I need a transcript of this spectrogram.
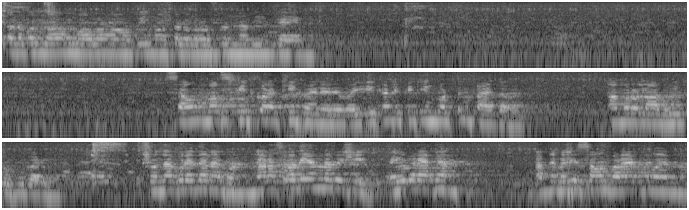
صدق الله مولانا العظيم وصدق رسول النبي الكريم সাউন্ড বক্স ফিট করা ঠিক হয় না রে ভাই এখানে ফিটিং করতেন ফায়দা হয় আমারও লাভ হইতো উপকার হয় সোজা করে দেন এখন। নাড়াচাড়া দিয়ে না বেশি। এইভাবে রাখেন। আপনি বেশি সাউন্ড বাড়ায় কমায়েন না।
